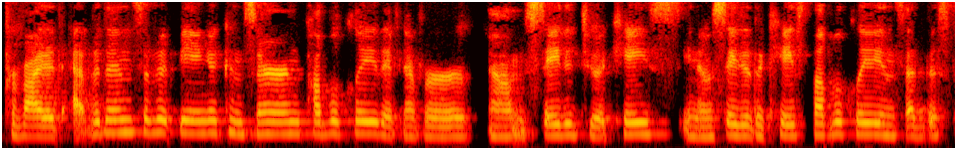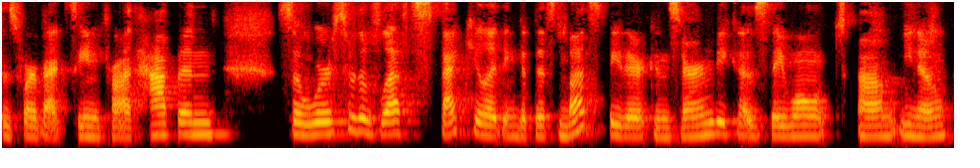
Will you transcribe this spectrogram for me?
provided evidence of it being a concern publicly. They've never um, stated to a case, you know, stated a case publicly and said this is where vaccine fraud happened. So we're sort of left speculating that this must be their concern because they won't, um, you know,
